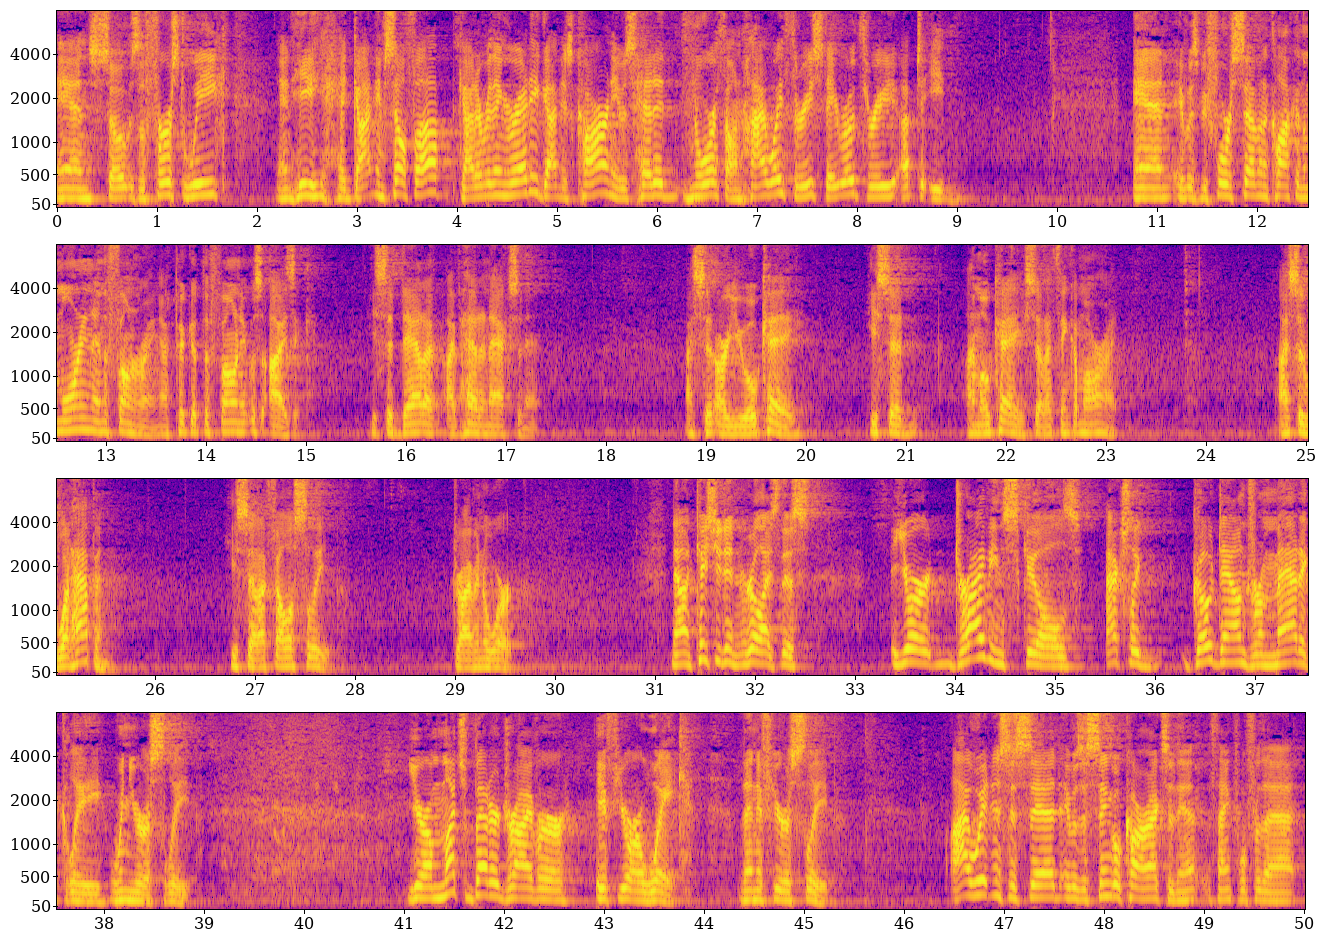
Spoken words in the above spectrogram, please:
And so it was the first week, and he had gotten himself up, got everything ready, got in his car, and he was headed north on Highway 3, State Road 3, up to Eaton. And it was before 7 o'clock in the morning, and the phone rang. I picked up the phone. It was Isaac. He said, Dad, I've, I've had an accident. I said, Are you okay? He said, I'm okay. He said, I think I'm all right. I said, What happened? He said, I fell asleep driving to work. Now, in case you didn't realize this, your driving skills actually go down dramatically when you're asleep. You're a much better driver if you're awake than if you're asleep. Eyewitnesses said it was a single car accident. Thankful for that.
